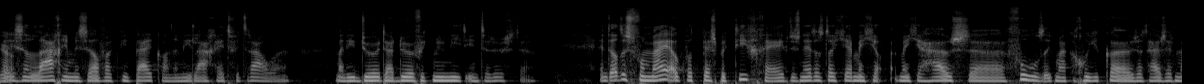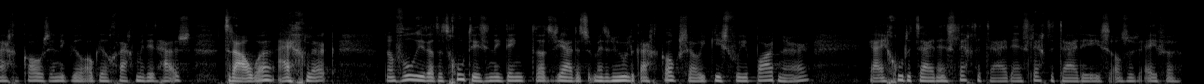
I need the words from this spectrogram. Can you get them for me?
Er is een laag in mezelf waar ik niet bij kan en die laag heet vertrouwen. Maar die deur, daar durf ik nu niet in te rusten. En dat is voor mij ook wat perspectief geeft. Dus net als dat jij met je, met je huis uh, voelt, ik maak een goede keuze, het huis heeft mij gekozen en ik wil ook heel graag met dit huis trouwen, eigenlijk. Dan voel je dat het goed is. En ik denk dat, ja, dat is met een huwelijk eigenlijk ook zo. Je kiest voor je partner. Ja, in goede tijden en slechte tijden. En slechte tijden is als het even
